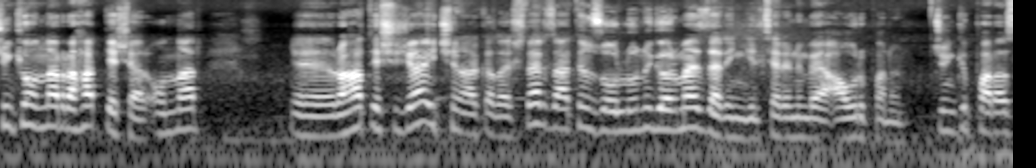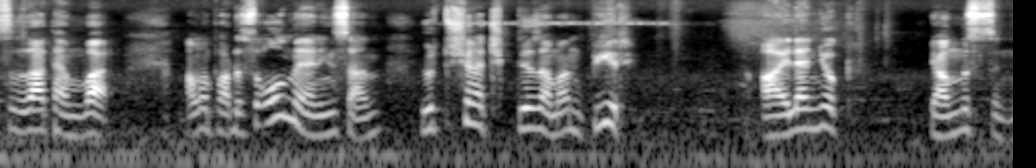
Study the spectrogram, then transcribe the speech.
çünkü onlar rahat yaşar onlar e, rahat yaşayacağı için arkadaşlar zaten zorluğunu görmezler İngiltere'nin veya Avrupa'nın. Çünkü parası zaten var. Ama parası olmayan insan yurt dışına çıktığı zaman bir ailen yok. Yalnızsın.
